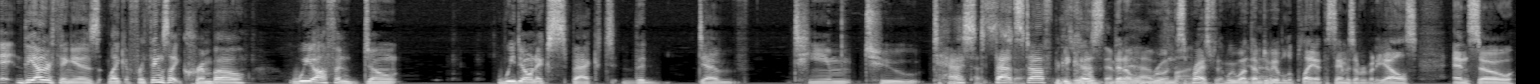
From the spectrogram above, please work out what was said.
it the other thing is like for things like Crimbo we often don't we don't expect the dev team to test, test that stuff, because because, we want them then it will have ruin the surprise for them. We want them to be able to play it the same as everybody else. And so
